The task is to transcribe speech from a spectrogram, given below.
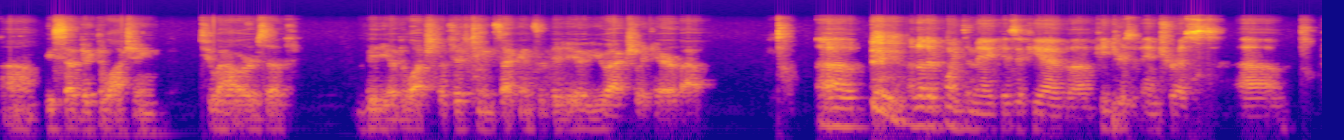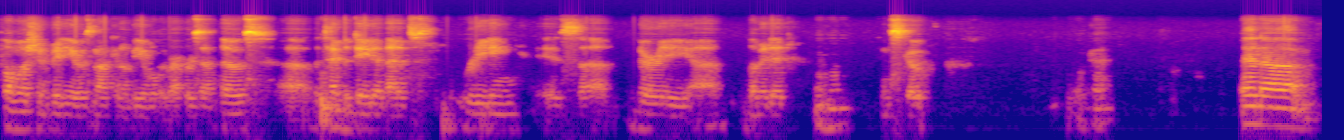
uh, be subject to watching two hours of video to watch the 15 seconds of video you actually care about. Uh, another point to make is if you have uh, features of interest, um, full motion video is not going to be able to represent those. Uh, the type of data that it's reading is uh, very uh, limited Mhm. in scope. Okay. And um,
